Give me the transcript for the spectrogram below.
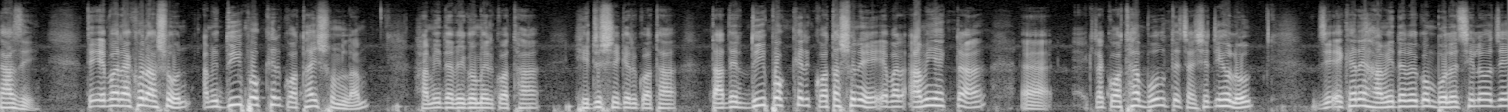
কাজে। তো এবার এখন আসুন, আমি দুই পক্ষের কথাই শুনলাম। হামিদা বেগমের কথা হিটু শেখের কথা, তাদের দুই পক্ষের কথা শুনে এবার আমি একটা একটা কথা বলতে চাই, সেটি হলো যে এখানে হামিদা বেগম বলেছিল যে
